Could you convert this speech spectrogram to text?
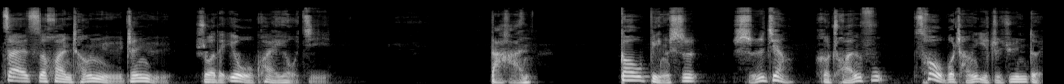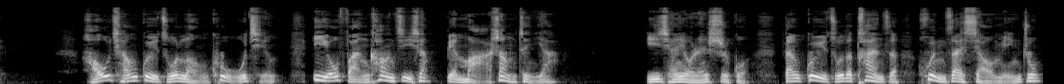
再次换成女真语，说的又快又急：“大汗，高秉师、石匠和船夫凑不成一支军队。”豪强贵族冷酷无情，一有反抗迹象便马上镇压。以前有人试过，但贵族的探子混在小民中，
